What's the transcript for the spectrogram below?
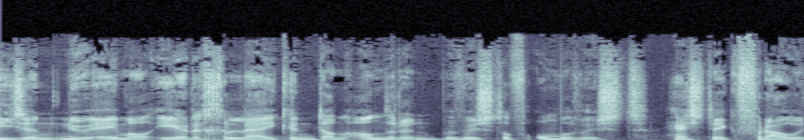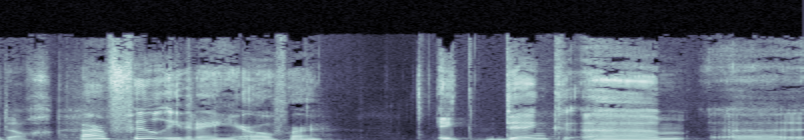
kiezen nu eenmaal eerder gelijken dan anderen, bewust of onbewust. Hashtag Vrouwendag. Waarom viel iedereen hierover? Ik denk um, uh,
